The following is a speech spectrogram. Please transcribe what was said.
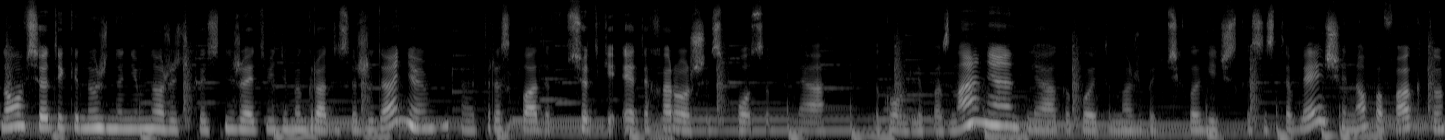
Но все-таки нужно немножечко снижать, видимо, градус ожидания от раскладов. Все-таки это хороший способ для такого для познания, для какой-то, может быть, психологической составляющей, но по факту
